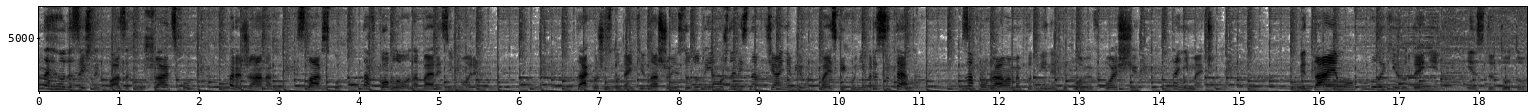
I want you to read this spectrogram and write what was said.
на геодезичних базах у Шацьку, Бережанах, Славську та в Коблово на березі моря. Також у студентів нашого інституту є можливість навчання в європейських університетах за програмами подвійних дипломів в Польщі та Німеччині. Вітаємо у великій родині Інституту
